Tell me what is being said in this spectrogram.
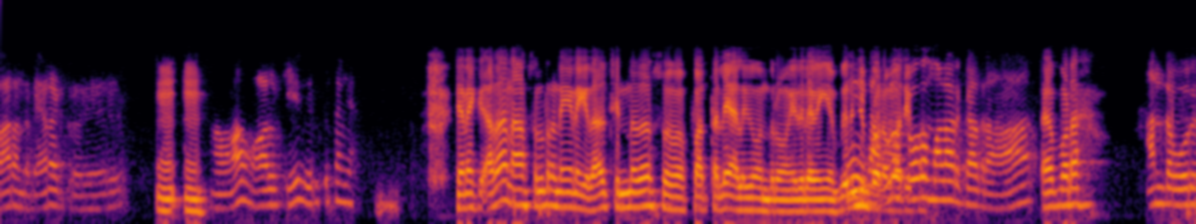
பாரு அந்த டைரக்டர் ஆனா வாழ்க்கையே வெறுத்துட்டாங்க. எனக்கு அதான் நான் சொல்றேனே எனக்கு ஏதாவது சின்னதா பார்த்தாலே அழுக வந்துரும். இதுல இவங்க பிரிஞ்சு போற மாதிரி சோகமாலாம் இருக்காதுடா. ஏப்பாடா அந்த ஒரு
